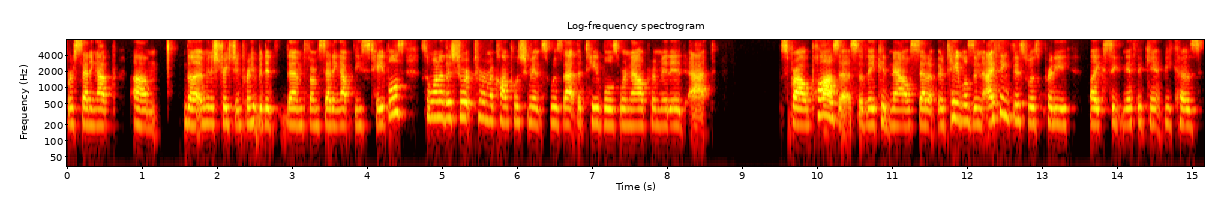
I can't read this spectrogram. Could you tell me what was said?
were setting up, um, the administration prohibited them from setting up these tables. So one of the short-term accomplishments was that the tables were now permitted at Sproul Plaza, so they could now set up their tables. And I think this was pretty like significant because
